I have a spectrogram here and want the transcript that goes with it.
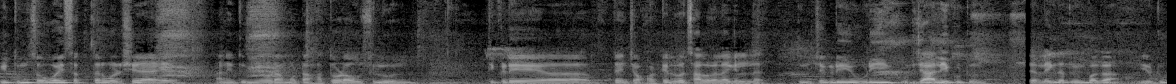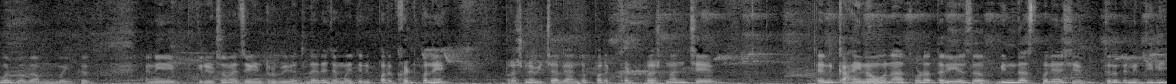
की तुमचं वय सत्तर वर्ष आहे आणि तुम्ही एवढा मोठा हातोडा उचलून तिकडे त्यांच्या हॉटेलवर चालवायला गेलेला तुमच्याकडे एवढी ऊर्जा आली कुठून? त्याला एकदा तुम्ही बघा यूट्यूबवर बघा मुंबई तर. आणि किरीट सोम्याचा इंटरव्ह्यू घेतला आहे त्याच्यामध्ये त्यांनी परखटपणे प्रश्न विचारले आणि त्या परखट प्रश्नांचे त्यांनी काही न होणार थोडं तरी असं बिंदास्तपणे अशी उत्तरं त्यांनी दिली.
